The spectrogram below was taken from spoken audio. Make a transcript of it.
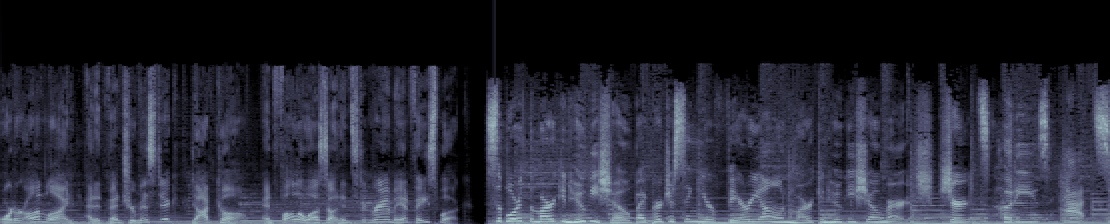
Order online at adventuremystic.com and follow us on Instagram and Facebook. Support the Mark and Hoogie Show by purchasing your very own Mark and Hoogie Show merch shirts, hoodies, hats,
